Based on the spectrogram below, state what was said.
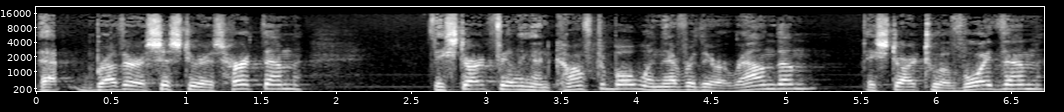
that brother or sister has hurt them. They start feeling uncomfortable whenever they're around them. They start to avoid them.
